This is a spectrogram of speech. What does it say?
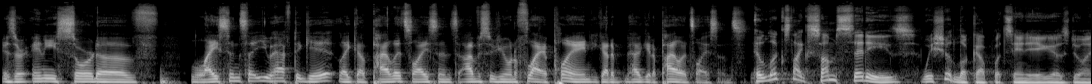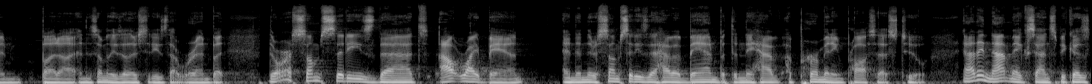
is there any sort of license that you have to get, like a pilot's license? Obviously, if you want to fly a plane, you got to get a pilot's license. It looks like some cities. We should look up what San Diego is doing, but uh, and some of these other cities that we're in. But there are some cities that outright ban, and then there's some cities that have a ban, but then they have a permitting process too. And I think that makes sense because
